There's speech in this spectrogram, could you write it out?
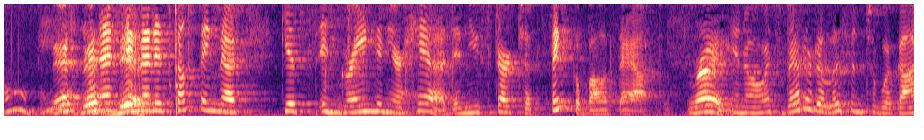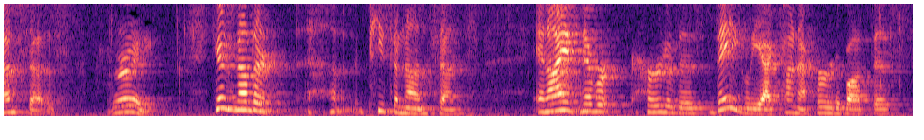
oh man. That's- and, that's then, and then it's something that gets ingrained in your head and you start to think about that. right, You know, it's better to listen to what God says. right. Here's another piece of nonsense. And I had never heard of this. Vaguely, I kind of heard about this.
